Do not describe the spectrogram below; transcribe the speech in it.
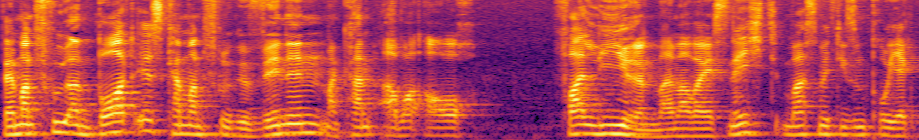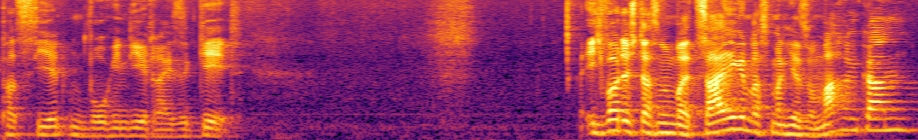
wenn man früh an Bord ist, kann man früh gewinnen, man kann aber auch verlieren, weil man weiß nicht, was mit diesem Projekt passiert und wohin die Reise geht. Ich wollte euch das nun mal zeigen, was man hier so machen kann.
